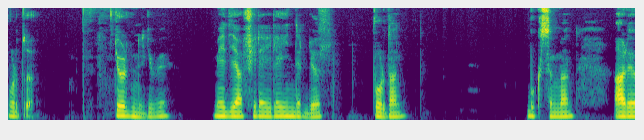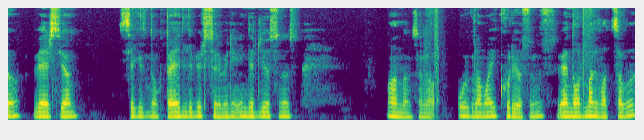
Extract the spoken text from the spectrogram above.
Burada gördüğünüz gibi medya file ile indir diyor. Buradan bu kısımdan Areo versiyon 8.51 sürümünü indir diyorsunuz. Ondan sonra uygulamayı kuruyorsunuz ve normal WhatsApp'ı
